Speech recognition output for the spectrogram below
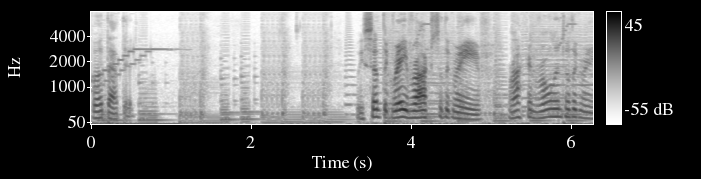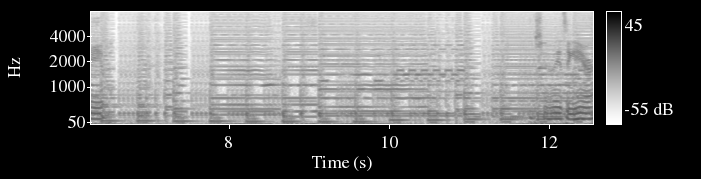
But that did. We sent the grave rocks to the grave. Rock and roll into the grave. Don't see anything here.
